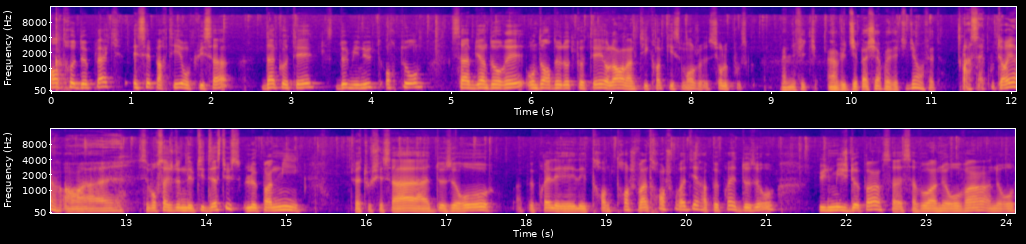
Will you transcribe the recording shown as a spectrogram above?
entre deux plaques, et c'est parti, on cuit ça. D'un côté, deux minutes, on retourne, ça a bien doré, on dort de l'autre côté, là, on a un petit croque qui se mange sur le pouce. Magnifique. Un budget pas cher pour les étudiants en fait. Ah, ça coûte rien. Alors, euh, c'est pour ça que je donne des petites astuces. Le pain de mie, tu vas toucher ça à 2 euros, à peu près les, les 30 tranches, 20 tranches, on va dire, à peu près 2 euros. Une miche de pain, ça, ça vaut 1,20 euro, 1,30 euro.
